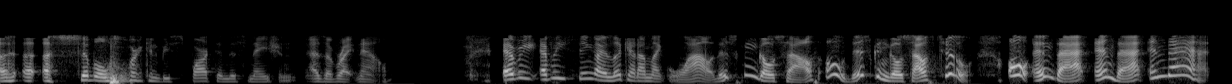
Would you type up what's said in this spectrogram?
a, a, a civil war can be sparked in this nation as of right now. Every everything I look at, I'm like, wow, this can go south. Oh, this can go south too. Oh, and that, and that, and that.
